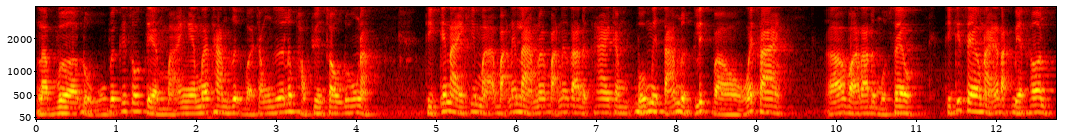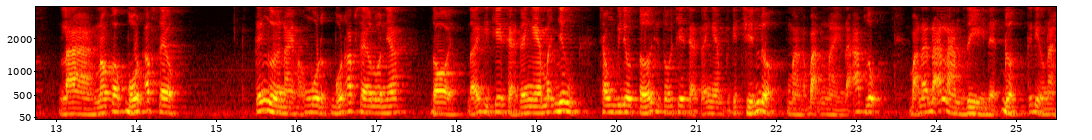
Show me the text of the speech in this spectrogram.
Là vừa đủ với cái số tiền mà anh em mới tham dự vào trong cái lớp học chuyên sâu, đúng không nào? Thì cái này khi mà bạn ấy làm đó, bạn ấy ra được 248 lượt click vào website đó, và ra được một sale. Thì cái sale này nó đặc biệt hơn là nó có 4 upsell. Cái người này họ mua được 4 upsell luôn nhá. Rồi đấy thì chia sẻ cho anh em ấy. nhưng trong video tới thì tôi chia sẻ cho anh em về cái chiến lược mà bạn này đã áp dụng. Bạn đã đã làm gì để được cái điều này?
